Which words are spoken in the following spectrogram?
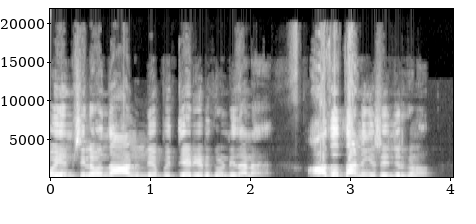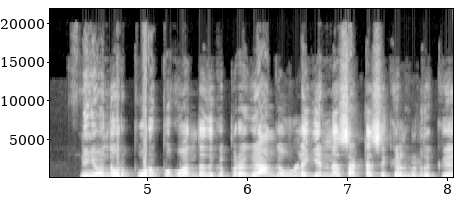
ஓஎம்சியில் வந்து ஆள் இல்லையா போய் தேடி எடுக்க வேண்டியதானே? அதை தான் நீங்கள் செஞ்சுருக்கணும். நீங்கள் வந்து ஒரு பொறுப்புக்கு வந்ததுக்கு பிறகு அங்கே உள்ள என்ன சட்ட சிக்கல்கள் இருக்குது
